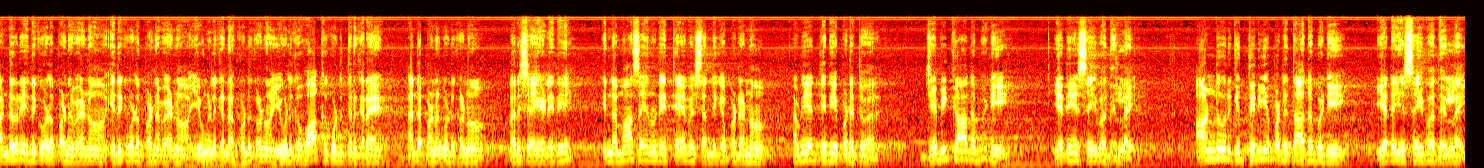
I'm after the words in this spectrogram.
ஆண்டவர் இதுக்கு இவ்வளோ பணம் வேணும் இதுக்கு இவ்வளோ பணம் வேணும் இவங்களுக்கு நான் கொடுக்கணும் இவங்களுக்கு வாக்கு கொடுத்துருக்கிறேன் அந்த பணம் கொடுக்கணும். வரிசை எழுதி இந்த மாதம் என்னுடைய தேவை சந்திக்கப்படணும் அப்படியே தெரியப்படுத்துவார். ஜெபிக்காதபடி எதையும் செய்வதில்லை. ஆண்டவருக்கு தெரியப்படுத்தாதபடி எதையும் செய்வதில்லை.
